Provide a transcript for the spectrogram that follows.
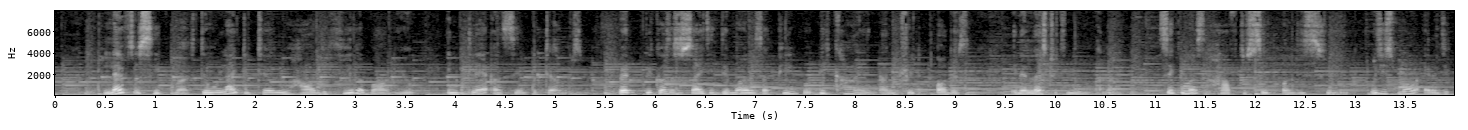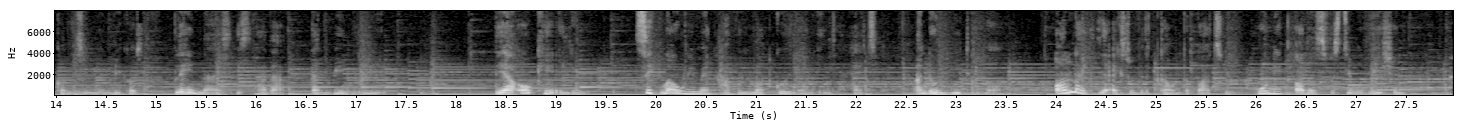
Left to Sigmas, they would like to tell you how they feel about you in clear and simple terms. But because the society demands that people be kind and treat others in a less threatening manner, Sigmas have to sit on this feeling, which is more energy consuming because playing nice is harder than being real. They are okay alone. Sigma women have a lot going on in their heads and don't need more. Unlike their extroverted counterparts who need others for stimulation,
